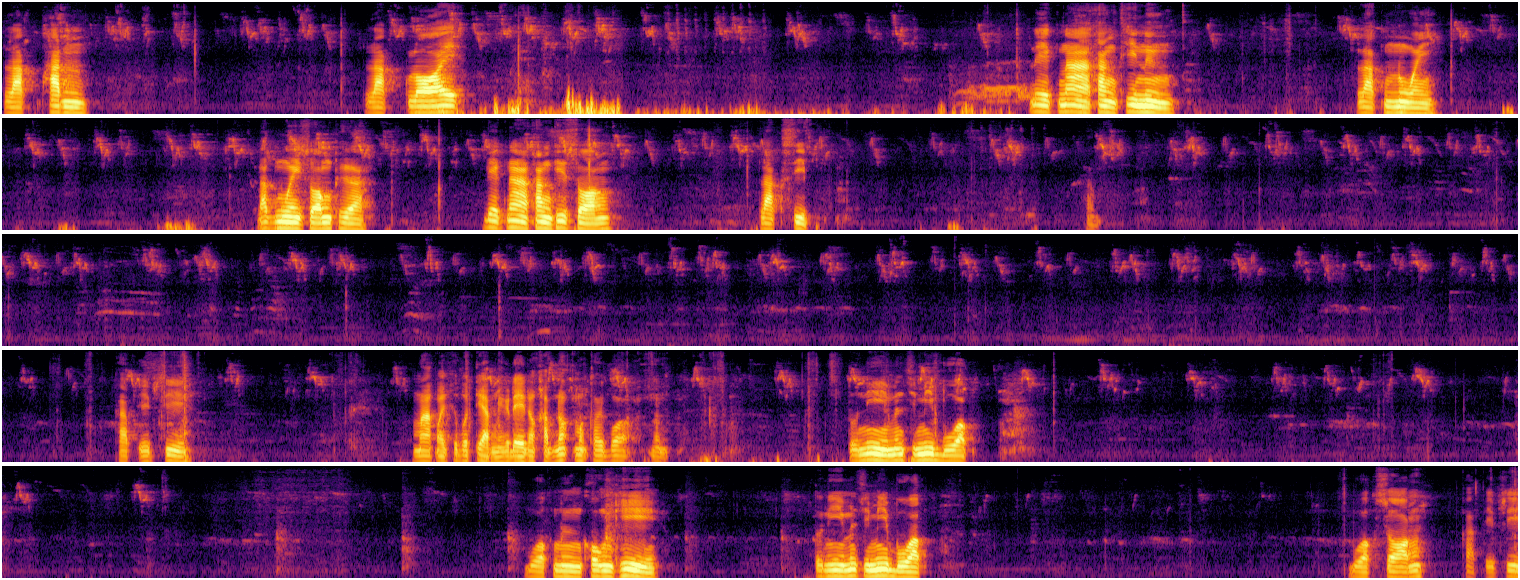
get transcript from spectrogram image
หลักพัน หลักร้อยเลขหน้าครั้งที่หนึ่ง หลักหน่วย หลักหน่วยสองเถื่อเลขหน้าครั้งที่สอง หลักสิบครับ ครับเอฟซีมากไปคือบทแต้มนี่ก็ได้นะครับเนาะมันค่อยบ่นั่นตัวนี้มันจะมีบวก บวกหนึ่งคงที่ ตัวนี้มันจะมีบวก บวกสองครับเอฟซี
